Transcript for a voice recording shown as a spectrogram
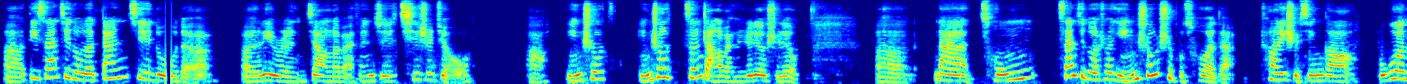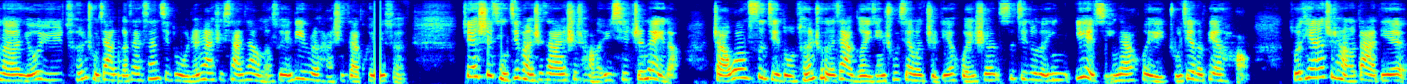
啊，第三季度的单季度的呃利润降了百分之七十九，啊，营收营收增长了百分之六十六，呃，那从三季度的时候营收是不错的，创历史新高。不过呢，由于存储价格在三季度仍然是下降的，所以利润还是在亏损。这件事情基本是在市场的预期之内的。展望四季度，存储的价格已经出现了止跌回升，四季度的应业绩应该会逐渐的变好。昨天市场的大跌，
